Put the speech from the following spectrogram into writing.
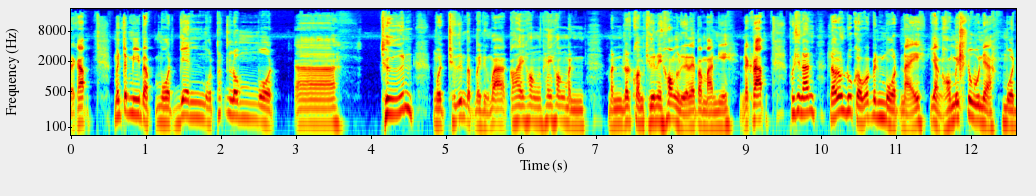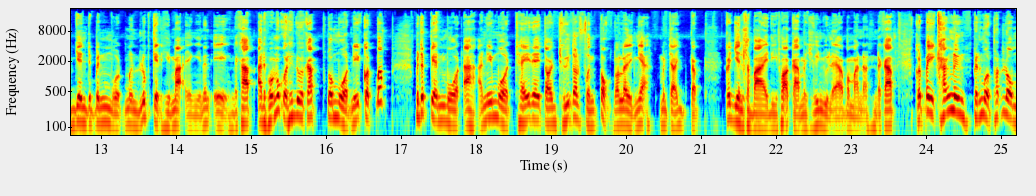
นะครับ มันจะมีแบบโหมดเย็น โหมดพัดลม โหมดอ่า ชื้น หมดชื้นแบบหมายถึงว่าก็ให้ห้องให้ห้องมันมันลดความชื้นในห้องหรืออะไรประมาณนี้นะครับ เพราะฉะนั้นเราต้องดูก่อนว่าเป็นโหมดไหน อย่างของมิตซูเนี่ยโหมดเย็นจะเป็นโหมดเหมือนรูปเกล็ดหิมะอย่างนี้นั่นเองนะครับอะเดี๋ยวผมมากดให้ดูครับตัวโหมดนี้กดปุ๊บมันจะเปลี่ยนโหมดอะอันนี้โหมดใช้ในตอนชื้นตอนฝนตกตอนอะไรอย่างเงี้ยมันจะแบบก็เย็นสบายดีเพราะอากาศมันชื้นอยู่แล้วประมาณนั้นนะครับกดไปอีกครั้งหนึ่งเป็นโหมดพัดลม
